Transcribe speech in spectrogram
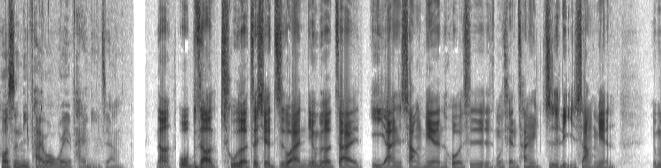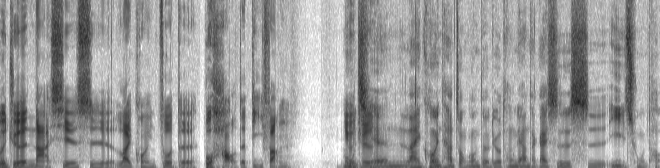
或是你拍我，我也拍你这样。那我不知道，除了这些之外，你有没有在议案上面，或者是目前参与治理上面，有没有觉得哪些是 Litecoin 做的不好的地方？目前 Litecoin 它总共的流通量大概是十亿出头，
